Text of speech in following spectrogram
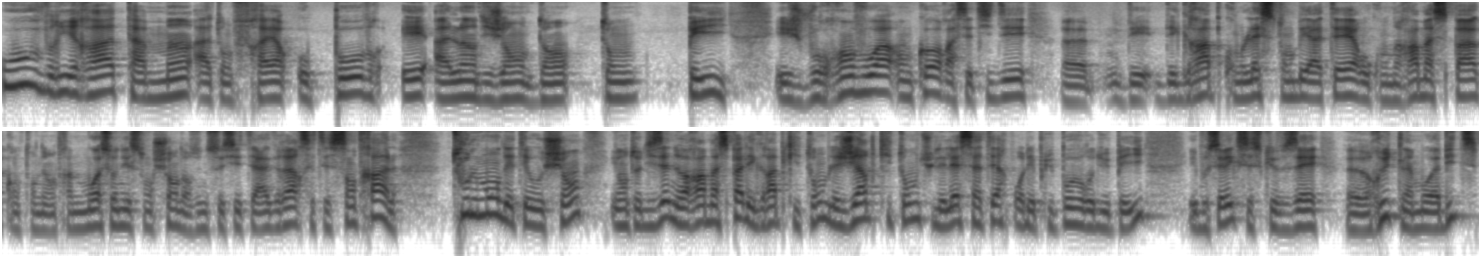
ouvriras ta main à ton frère, au pauvre et à l'indigent dans ton pays. Et je vous renvoie encore à cette idée euh, des, des, grappes qu'on laisse tomber à terre ou qu'on ne ramasse pas quand on est en train de moissonner son champ dans une société agraire. C'était central. Tout le monde était au champ et on te disait ne ramasse pas les grappes qui tombent, les gerbes qui tombent, tu les laisses à terre pour les plus pauvres du pays. Et vous savez que c'est ce que faisait euh, Ruth, la Moabite,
